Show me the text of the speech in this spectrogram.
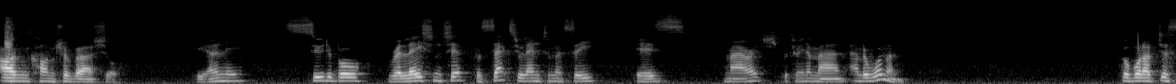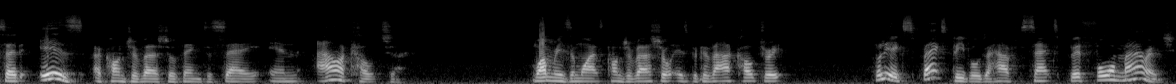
uncontroversial. The only suitable relationship for sexual intimacy is marriage between a man and a woman. But what I've just said is a controversial thing to say in our culture. One reason why it's controversial is because our culture fully expects people to have sex before marriage.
